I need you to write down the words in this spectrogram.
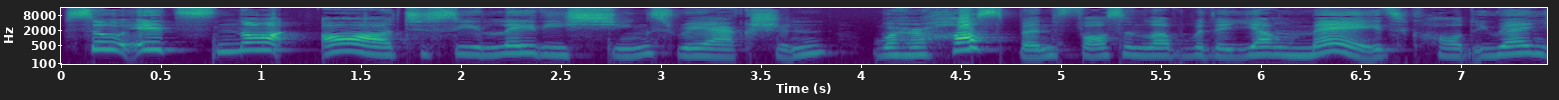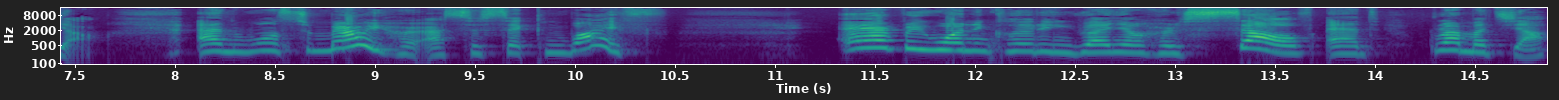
so it's not odd to see Lady Xing's reaction when her husband falls in love with a young maid called Yuan Yang and wants to marry her as his second wife. Everyone, including Yuan Yang herself and Grandma Jia,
